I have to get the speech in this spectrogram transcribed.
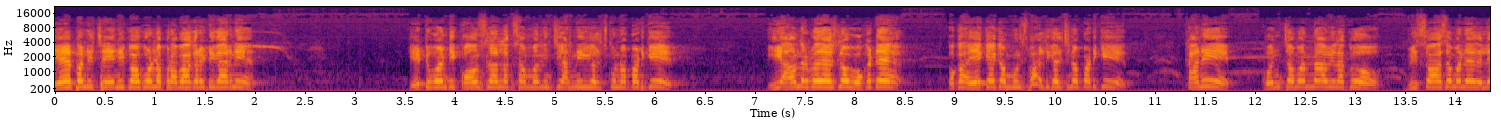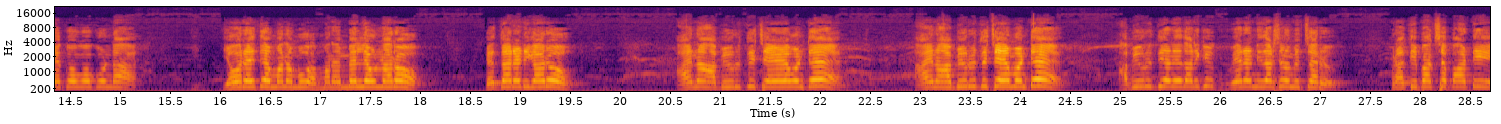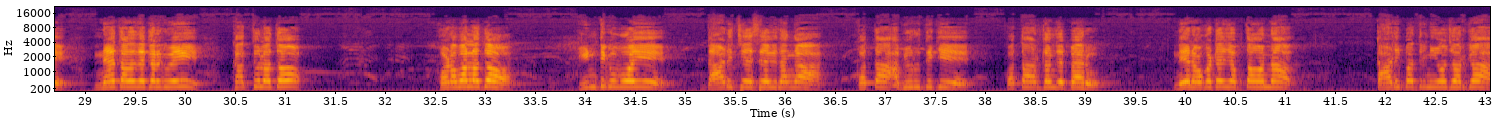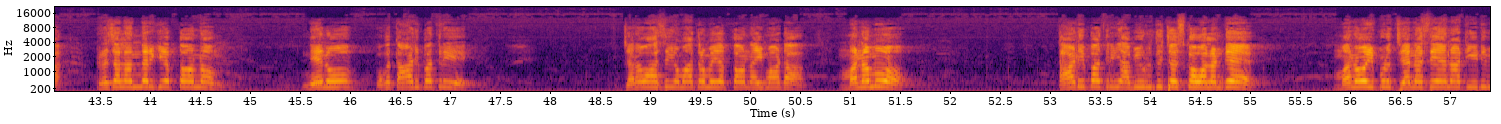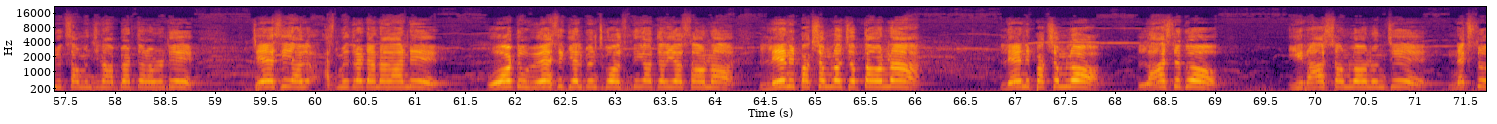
ఏ పని చేయనికోకుండా ప్రభాకర్ రెడ్డి గారిని ఎటువంటి కౌన్సిలర్లకు సంబంధించి అన్నీ గెలుచుకున్నప్పటికీ ఈ ఆంధ్రప్రదేశ్లో ఒకటే ఒక ఏకైక మున్సిపాలిటీ గెలిచినప్పటికీ కానీ కొంచెమన్నా వీళ్ళకు విశ్వాసం అనేది లేకపోకుండా ఎవరైతే మన మన ఎమ్మెల్యే ఉన్నారో పెద్దారెడ్డి గారు ఆయన అభివృద్ధి చేయమంటే ఆయన అభివృద్ధి చేయమంటే అభివృద్ధి అనే దానికి వేరే నిదర్శనం ఇచ్చారు. ప్రతిపక్ష పార్టీ నేతల దగ్గరకు పోయి కత్తులతో కొడవలతో ఇంటికి పోయి దాడి చేసే విధంగా కొత్త అభివృద్ధికి కొత్త అర్థం చెప్పారు. నేను ఒకటే చెప్తా ఉన్నా తాడిపత్రి నియోజకవర్గ ప్రజలందరికీ చెప్తా ఉన్నాం. నేను ఒక తాడిపత్రి జనవాసిగా మాత్రమే చెప్తా ఉన్నా ఈ మాట. మనము తాడిపత్రిని అభివృద్ధి చేసుకోవాలంటే మనం ఇప్పుడు జనసేన టీడీపీకి సంబంధించిన అభ్యర్థులైనటువంటి జేసీ అస్మిత్ రెడ్డి అన్న గారిని ఓటు వేసి గెలిపించుకోవాల్సిందిగా తెలియజేస్తా ఉన్నా. లేని పక్షంలో చెప్తా ఉన్నా లేని పక్షంలో లాస్ట్కు ఈ రాష్ట్రంలో నుంచి నెక్స్ట్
